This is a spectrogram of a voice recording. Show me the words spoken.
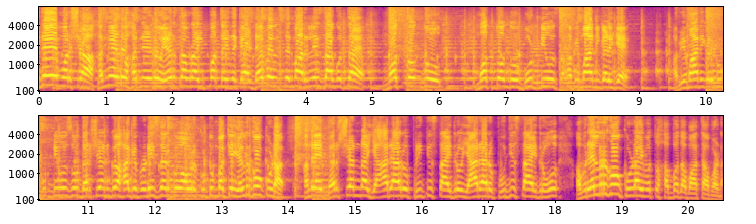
ಇದೇ ವರ್ಷ ಹನ್ನೆರಡು ಹನ್ನೆರಡು ಎರಡ್ ಸಾವಿರ ಇಪ್ಪತ್ತೈದಕ್ಕೆ ಡೆವಿಲ್ ಸಿನಿಮಾ ರಿಲೀಸ್ ಆಗುತ್ತೆ. ಮತ್ತೊಂದು ಮತ್ತೊಂದು ಗುಡ್ ನ್ಯೂಸ್ ಅಭಿಮಾನಿಗಳಿಗೆ. ಅಭಿಮಾನಿಗಳಿಗೂ ಗುಡ್ ನ್ಯೂಸ್ ದರ್ಶನ್ಗೂ ಹಾಗೆ ಪ್ರೊಡ್ಯೂಸರ್ಗೂ ಅವರ ಕುಟುಂಬಕ್ಕೆ ಎಲ್ರಿಗೂ ಕೂಡ. ಅಂದ್ರೆ ದರ್ಶನ್ನ ಯಾರ್ಯಾರು ಪ್ರೀತಿಸ್ತಾ ಇದ್ರು, ಯಾರ್ಯಾರು ಪೂಜಿಸ್ತಾ ಇದ್ರು, ಅವರೆಲ್ರಿಗೂ ಕೂಡ ಇವತ್ತು ಹಬ್ಬದ ವಾತಾವರಣ.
